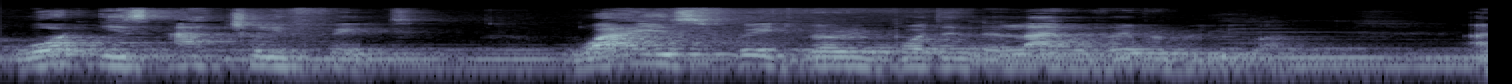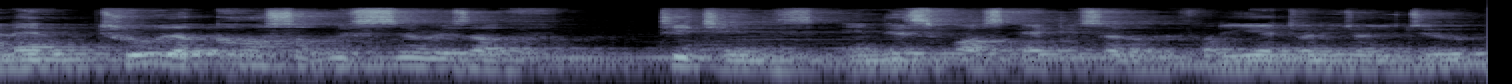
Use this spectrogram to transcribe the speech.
what is actually faith. Why is faith very important in the life of every believer? And then through the course of this series of teachings in this first episode of, for the year 2022,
